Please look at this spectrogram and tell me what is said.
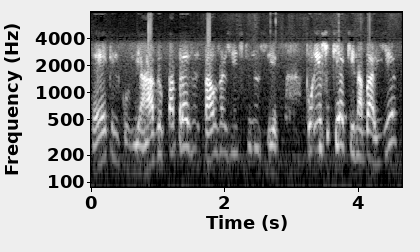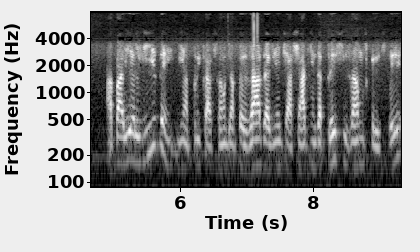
técnico viável para apresentar aos agentes financeiros. Por isso que aqui na Bahia, a Bahia é líder em aplicação de, apesar da gente achar que ainda precisamos crescer,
